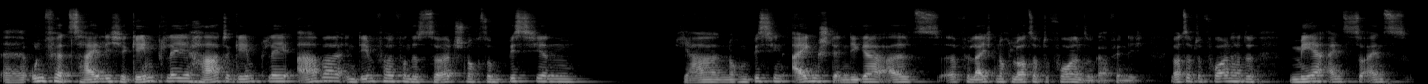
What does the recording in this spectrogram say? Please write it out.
äh, unverzeihliche Gameplay, harte Gameplay, aber in dem Fall von The Search noch so ein bisschen ja, noch ein bisschen eigenständiger als äh, vielleicht noch Lords of the Fallen sogar, finde ich. Lords of the Fallen hatte mehr eins zu eins,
